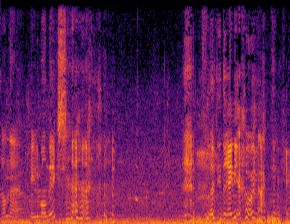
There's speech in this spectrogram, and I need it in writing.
Dan eh, helemaal niks. dan loopt iedereen hier gewoon naar, denk ik.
